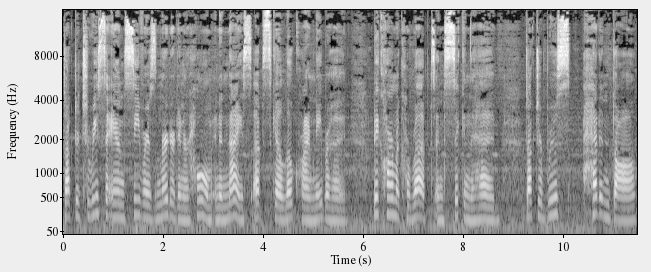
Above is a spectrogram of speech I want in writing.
Dr. Teresa Ann Sievers murdered in her home in a nice, upscale, low crime neighborhood. Big Pharma corrupt and sick in the head. Dr. Bruce Hedendal,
